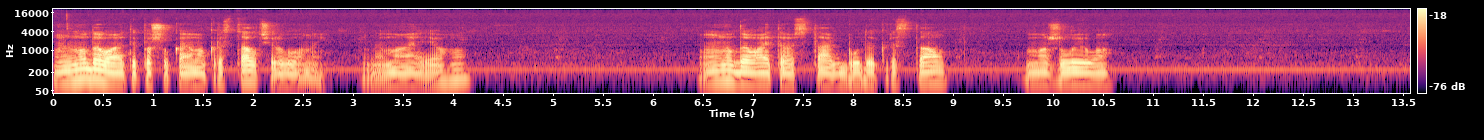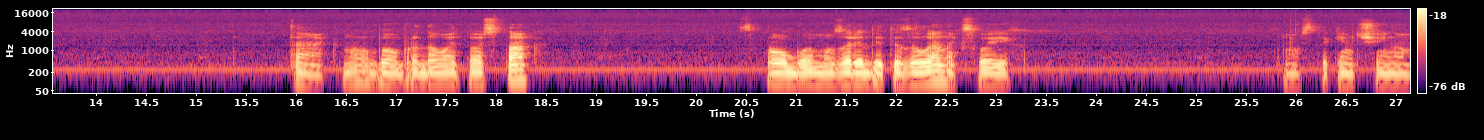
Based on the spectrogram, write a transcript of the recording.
Ну, давайте пошукаємо кристал червоний. Немає його. Ну, давайте ось так буде кристал. Можливо. Так, ну добре, давайте ось так. Спробуємо зарядити зелених своїх. Ось таким чином.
